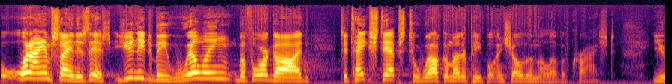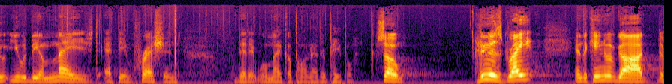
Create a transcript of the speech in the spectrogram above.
what I am saying is this you need to be willing before God to take steps to welcome other people and show them the love of Christ. You, you would be amazed at the impression that it will make upon other people. So, who is great in the kingdom of God, the,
